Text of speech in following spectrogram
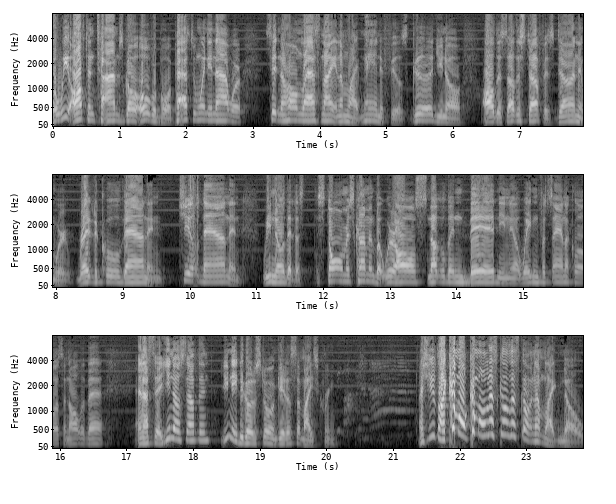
But we oftentimes go overboard. Pastor Wendy and I were sitting at home last night, and I'm like, man, it feels good. You know, all this other stuff is done, and we're ready to cool down and chill down, and we know that the storm is coming, but we're all snuggled in bed, you know, waiting for Santa Claus and all of that. And I said, you know something? You need to go to the store and get us some ice cream. And she was like, come on, come on, let's go, let's go. And I'm like, no.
